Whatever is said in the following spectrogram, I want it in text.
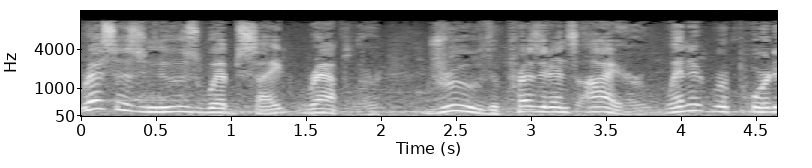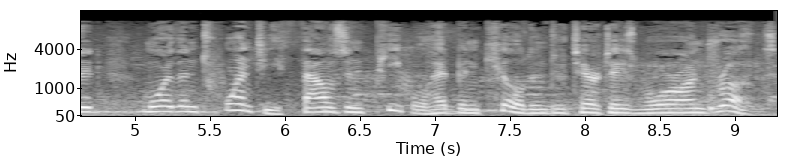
Ressa's news website, Rappler, drew the president's ire when it reported more than 20,000 people had been killed in Duterte's war on drugs,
